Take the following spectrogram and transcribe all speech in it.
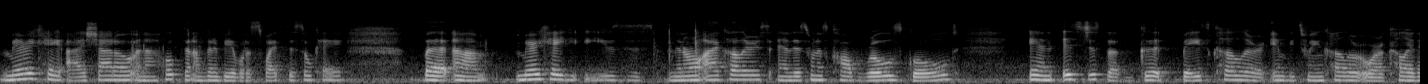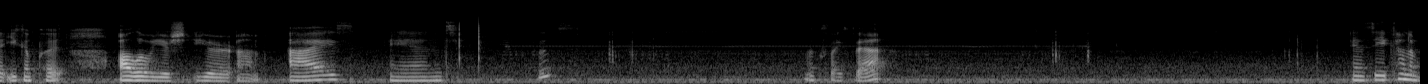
Mary Kay eyeshadow, and I hope that I'm going to be able to swipe this okay. But um, Mary Kay uses mineral eye colors, and this one is called Rose Gold. And it's just a good base color, in between color, or a color that you can put all over your your um, eyes. And oops, looks like that. And see, it kind of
